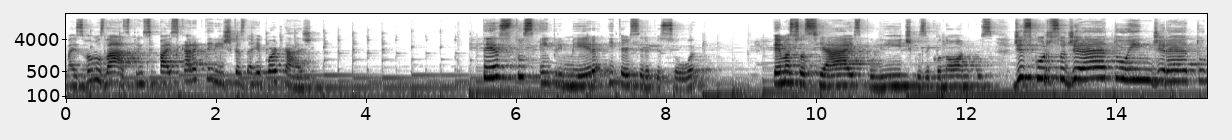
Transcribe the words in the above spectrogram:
Mas vamos lá as principais características da reportagem. Textos em primeira e terceira pessoa, temas sociais, políticos, econômicos, discurso direto e indireto,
